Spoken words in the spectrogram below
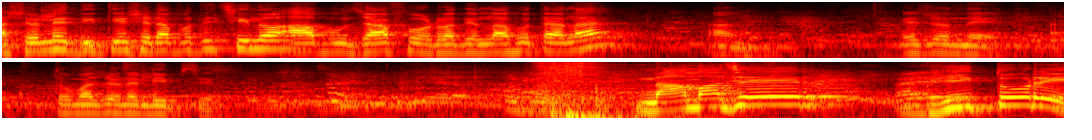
আসলে দ্বিতীয় সেনাপতি ছিল আবু জাফর রদিল্লাহ তালা এজন্যে তোমার জন্য লিপসে নামাজের ভিতরে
